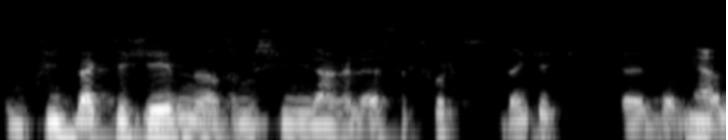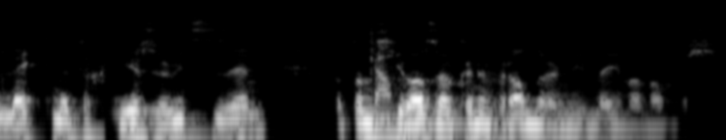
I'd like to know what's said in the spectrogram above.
om feedback te geven en dat er misschien niet naar geluisterd wordt, denk ik. Uh, dat, ja. dat, lijkt me toch meer zoiets te zijn. Dat dat misschien wel zou kunnen veranderen nu bij iemand anders.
